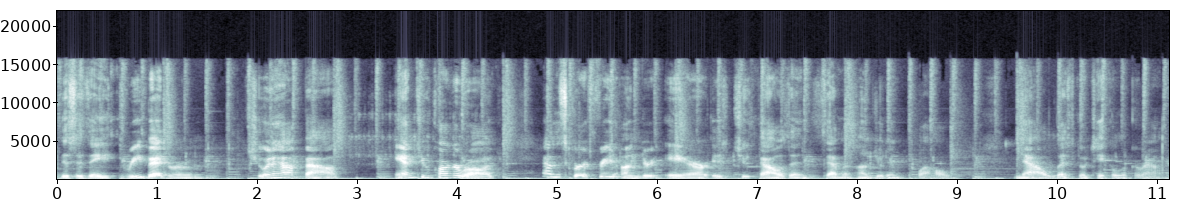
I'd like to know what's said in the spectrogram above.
This is a three bedroom, two and a half bath, and two car garage, and the square feet under air is 2,712. Now let's go take a look around.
